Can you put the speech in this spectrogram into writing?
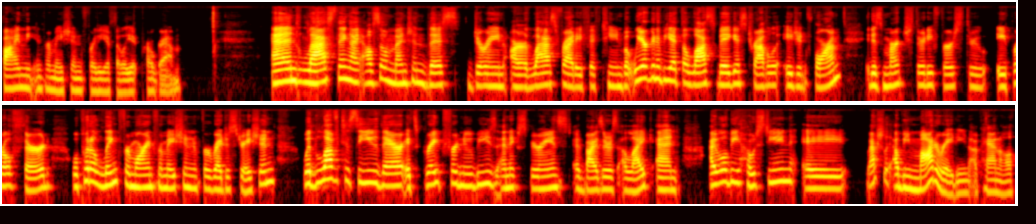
find the information for the affiliate program. And last thing, I also mentioned this during our last Friday 15, but we are going to be at the Las Vegas Travel Agent Forum. It is March 31st through April 3rd. We'll put a link for more information for registration. Would love to see you there. It's great for newbies and experienced advisors alike. And I will be hosting a, actually, I'll be moderating a panel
